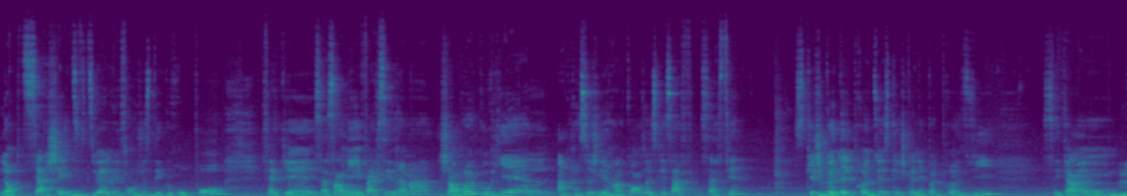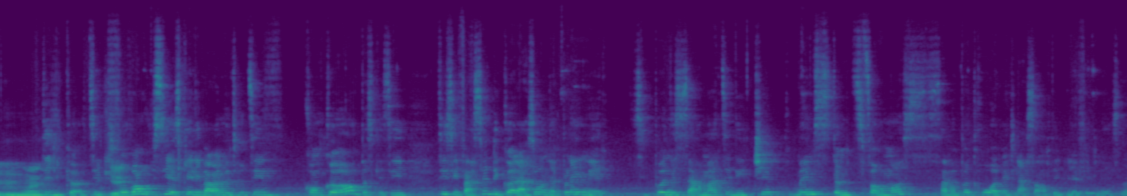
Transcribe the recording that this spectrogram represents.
Leurs petits sachets individuels, eux, ils font juste des gros pots. Fait que ça s'en vient. Fait que c'est vraiment, j'envoie un courriel, après ça, je les rencontre. Est-ce que ça, ça fit? Est-ce que je Mhm. connais le produit? Est-ce que je connais pas le produit? C'est quand même Mhm, ouais. délicat. il faut voir aussi est-ce que les valeurs nutritives concordent, parce que c'est facile, des collations, on en a plein, mais c'est pas nécessairement des chips, même si c'est un petit format, ça va pas trop avec la santé et le fitness. Là.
